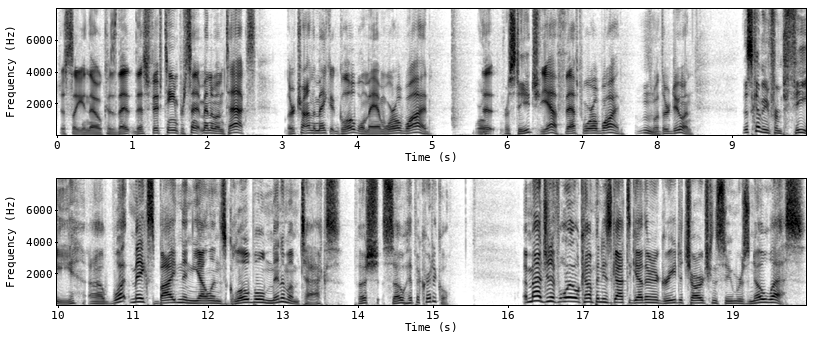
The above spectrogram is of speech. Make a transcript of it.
just so you know cuz this 15% minimum tax they're trying to make it global, man, worldwide. World The- Prestige. Yeah, theft worldwide. That's what they're doing. This coming from Fee. Uh, what makes Biden and Yellen's global minimum tax push so hypocritical? Imagine if oil companies got together and agreed to charge consumers no less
